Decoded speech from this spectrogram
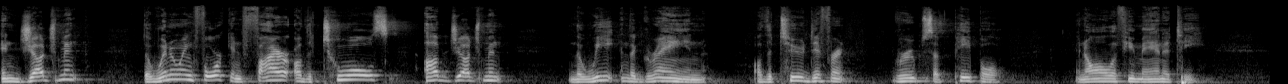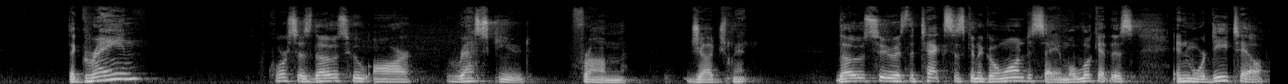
in judgment. The winnowing fork and fire are the tools of judgment, and the wheat and the grain are the two different groups of people in all of humanity. The grain, of course, is those who are rescued from judgment. Those who, as the text is going to go on to say, and we'll look at this in more detail,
